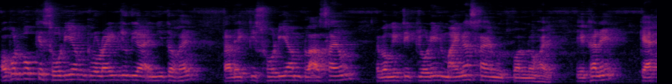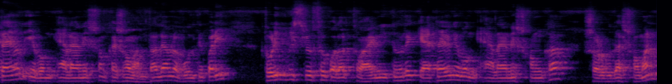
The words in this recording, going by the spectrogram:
অপরপক্ষে সোডিয়াম ক্লোরাইড যদি আয়নিত হয়, তাহলে একটি সোডিয়াম প্লাস আয়ন এবং একটি ক্লোরিন মাইনাস আয়ন উৎপন্ন হয়। এখানে ক্যাটায়ন এবং অ্যানায়নের সংখ্যা সমান। তাহলে আমরা বলতে পারি, তড়িৎ বিশ্লেষ্য পদার্থ আয়নিত হলে ক্যাটায়ন এবং অ্যানায়নের সংখ্যা সর্বদা সমান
